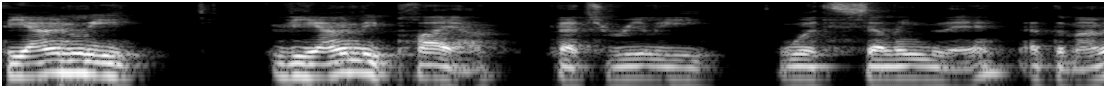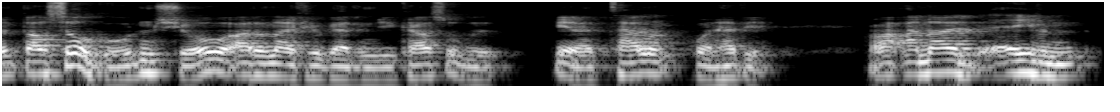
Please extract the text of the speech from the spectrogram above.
the only, the only player that's really worth selling there at the moment, they'll sell Gordon, sure. I don't know if he'll go to Newcastle, but you know, talent, what have you. I I know even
